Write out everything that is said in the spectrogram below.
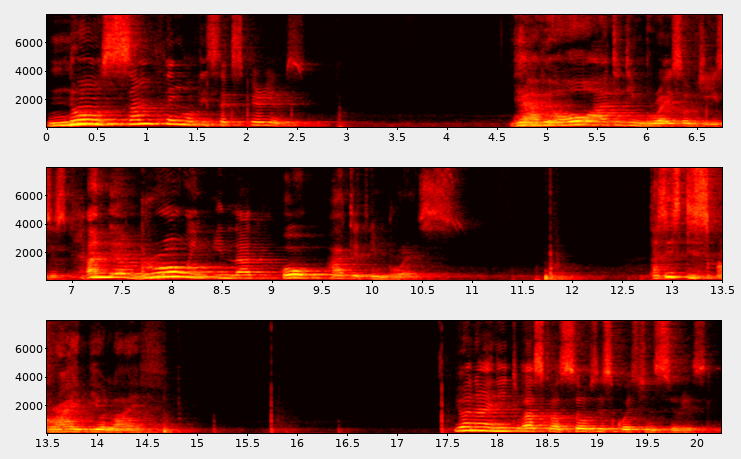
know something of this experience. They have a wholehearted embrace of Jesus, and they are growing in that wholehearted embrace. Does this describe your life? You and I need to ask ourselves this question seriously.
